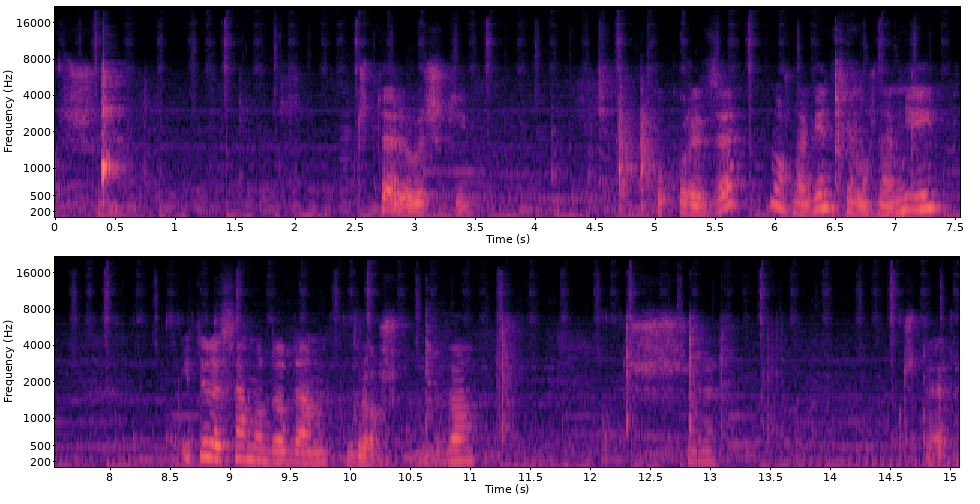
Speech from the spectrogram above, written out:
trzy, cztery łyżki kukurydzy. Można więcej, można mniej. I tyle samo dodam groszku. Dwa, trzy, cztery.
